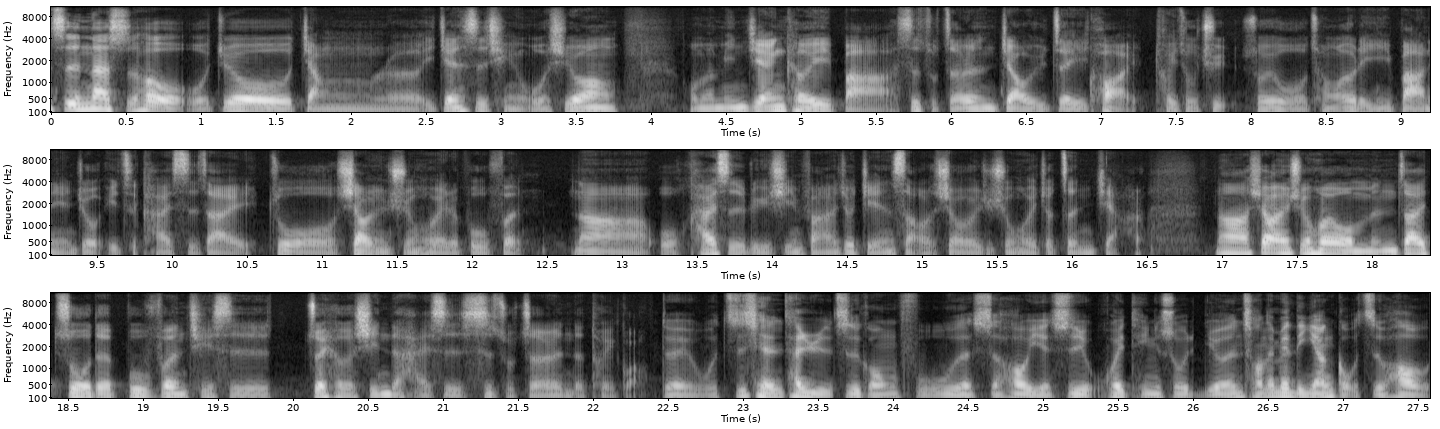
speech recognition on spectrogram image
是那时候我就讲了一件事情，我希望我们民间可以把事主责任教育这一块推出去。所以我从二零一八年就一直开始在做校园巡回的部分。那我开始旅行反而就减少了，校园巡回就增加了。那校园巡回我们在做的部分，其实。最核心的还是事主责任的推广。对，我之前参与志工服务的时候，也是会听说有人从那边领养狗之后，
